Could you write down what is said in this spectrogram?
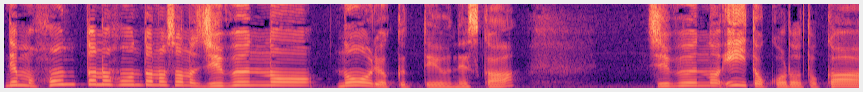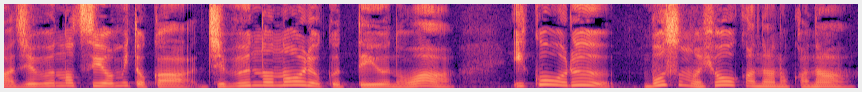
でも本当の本当のその自分の能力っていうんですか？自分のいいところとか、自分の強みとか、自分の能力っていうのは、イコールボスの評価なのかな？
